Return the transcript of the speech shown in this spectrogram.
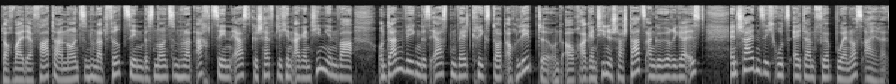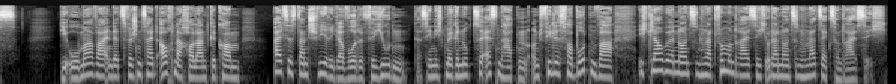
Doch weil der Vater 1914 bis 1918 erst geschäftlich in Argentinien war und dann wegen des Ersten Weltkriegs dort auch lebte und auch argentinischer Staatsangehöriger ist, entscheiden sich Ruths Eltern für Buenos Aires. Die Oma war in der Zwischenzeit auch nach Holland gekommen, als es dann schwieriger wurde für Juden, dass sie nicht mehr genug zu essen hatten und vieles verboten war, ich glaube 1935 oder 1936.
